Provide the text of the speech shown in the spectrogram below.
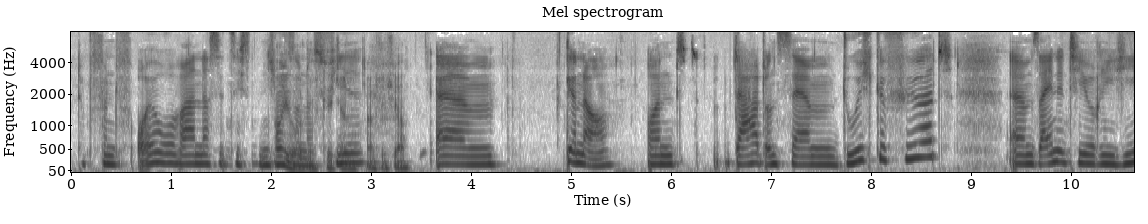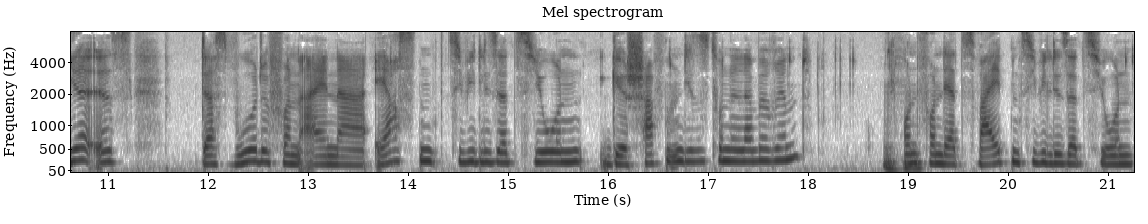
Ich glaube, 5 Euro waren das jetzt nicht, nicht oh, besonders jo, viel. Ja, ja. Ähm, genau. Und da hat uns Sam durchgeführt. Ähm, seine Theorie hier ist, das wurde von einer ersten Zivilisation geschaffen, dieses Tunnellabyrinth. Mhm. Und von der zweiten Zivilisation,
